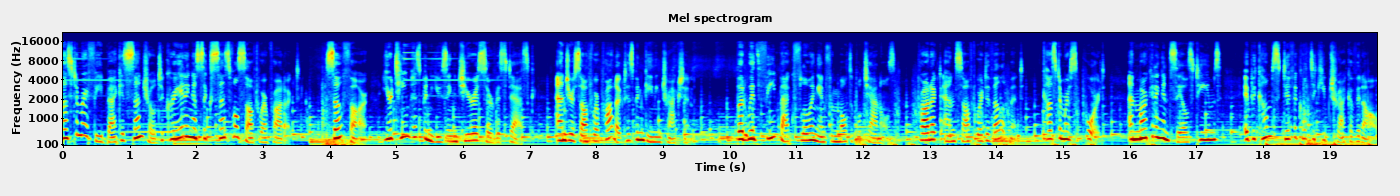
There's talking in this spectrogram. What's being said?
Customer feedback is central to creating a successful software product. So far, your team has been using Jira Service Desk, and your software product has been gaining traction. But with feedback flowing in from multiple channels, product and software development, customer support, and marketing and sales teams, it becomes difficult to keep track of it all.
